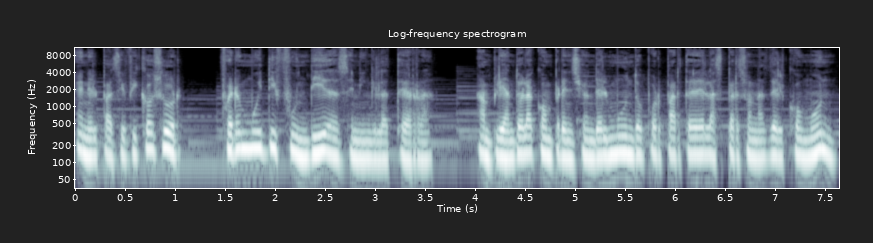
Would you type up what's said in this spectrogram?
en el Pacífico Sur fueron muy difundidas en Inglaterra, ampliando la comprensión del mundo por parte de las personas del común.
